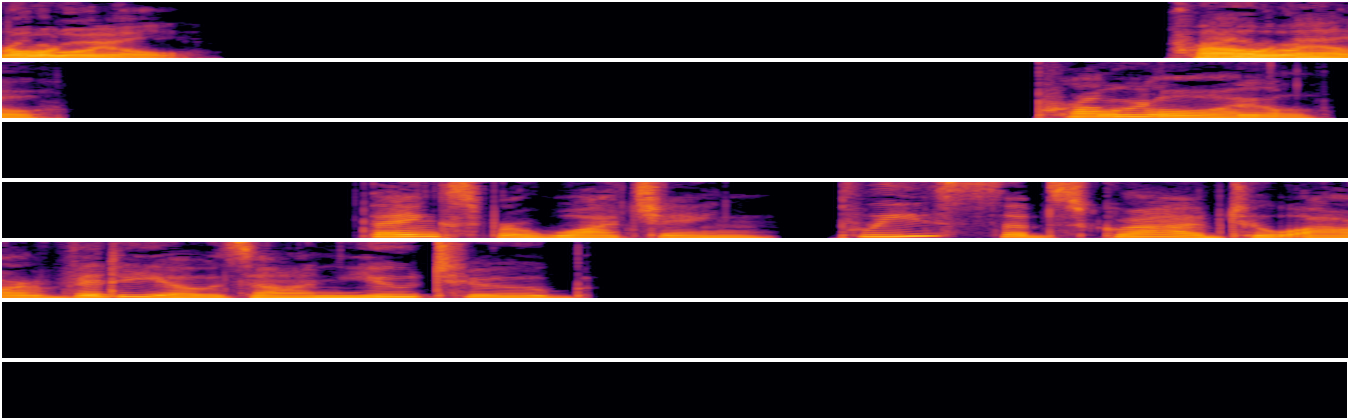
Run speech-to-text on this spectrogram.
Pro-Oil. Pro-Oil. Thanks for watching. Please subscribe to our videos on YouTube.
